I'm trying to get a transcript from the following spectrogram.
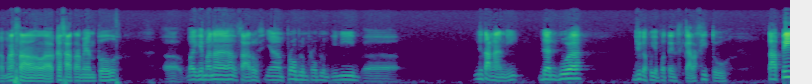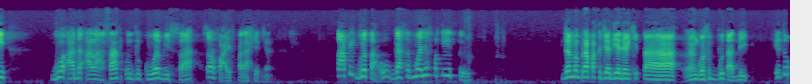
Eh, masalah kesehatan mental. Eh, bagaimana seharusnya problem-problem ini uh, ditangani. Dan gue juga punya potensi ke arah situ. Tapi gue ada alasan untuk gue bisa survive pada akhirnya. Tapi gue tahu gak semuanya seperti itu. Dan beberapa kejadian yang kita yang gue sebut tadi itu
